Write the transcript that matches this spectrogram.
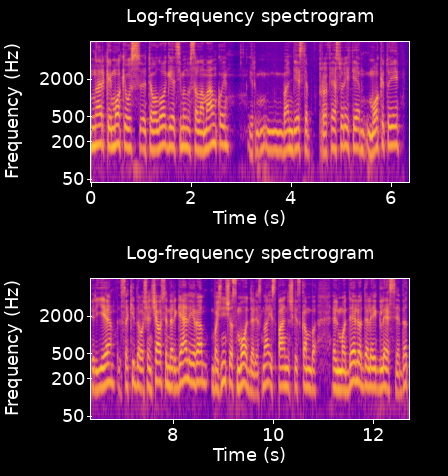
Na ir kai mokiausi teologiją, atsimenu Salamankoj, ir man dėstė profesoriai, tie mokytojai, ir jie sakydavo, švenčiausia mergelė yra bažnyčios modelis, na, ispaniškai skamba El modelio de la iglesia, bet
